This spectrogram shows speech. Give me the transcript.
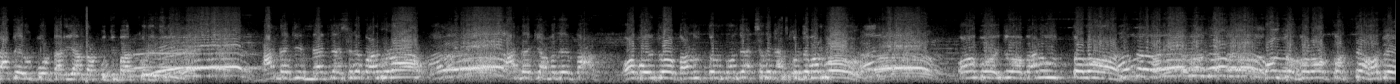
তাদের উপর দাঁড়িয়ে আমরা প্রতিবাদ করেছি। আমরা কি মেঘনা সেরে পারব না? আমরা কি আমাদের অবৈধ বালু উত্তোলন বন্ধে একসাথে কাজ করতে পারব? অবৈধ বালু উত্তোলন বন্ধ করতে হবে।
